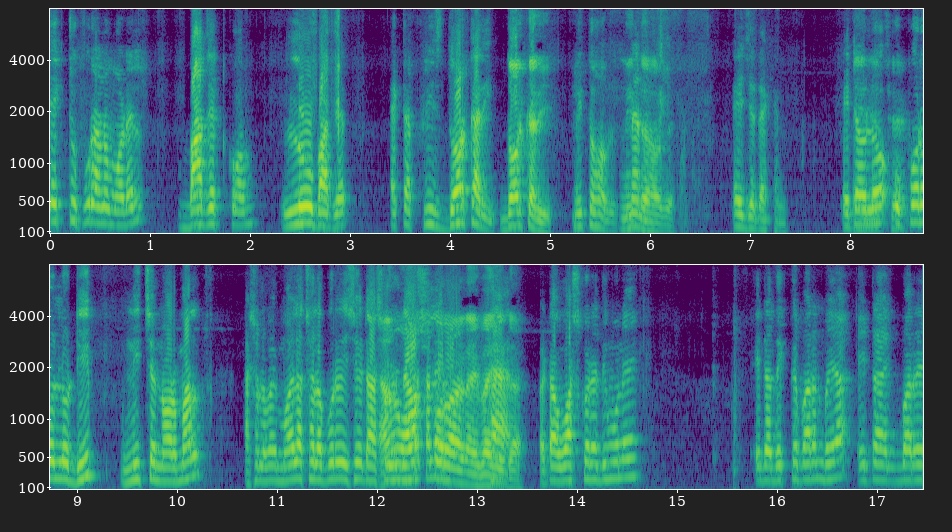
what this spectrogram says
একটা পুরানো মডেল বাজেট কম লো বাজেট একটা ফ্রিজ দরকারি। দরকারি। নিতে হবে নিতে হবে। এই যে দেখেন এটা হলো। উপর হলো ডিপ নিচে নরমাল আসলে ভাই ময়লা ছলা পরে রয়েছে এটা আসলে কালে- করা নাই ভাই হ্যাঁ, এটা। এটা ওয়াশ করে দিব নে এটা দেখতে পারেন ভাইয়া এটা একবারে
